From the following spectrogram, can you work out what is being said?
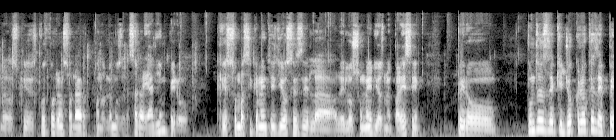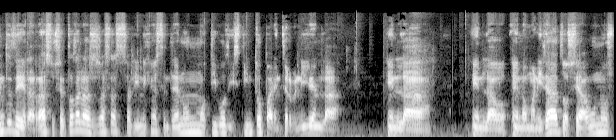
los que después podremos hablar cuando hablemos de la saga de Alien, pero que son básicamente dioses de, la, de los sumerios, me parece. Pero el punto es de que yo creo que depende de la raza. O sea, todas las razas alienígenas tendrían un motivo distinto para intervenir en la, en la, en la, en la humanidad. O sea, unos,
